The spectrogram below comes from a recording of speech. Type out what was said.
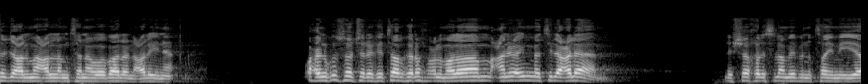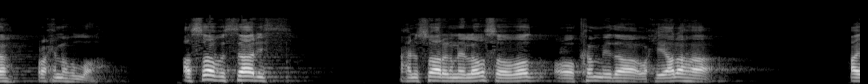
tajcal ma callamtana wabalan calayna waxaynu ku soo jiray kitaabka rafcu lmalaam can ila'immati alaclaam lishaykh alislaam ibni taymiya raximah llah asabab athaalis waxaynu soo aragnay laba sababood oo ka mida waxyaalaha ay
